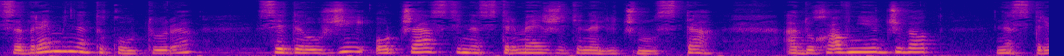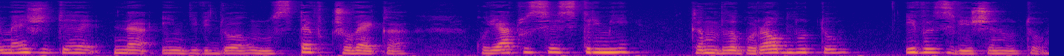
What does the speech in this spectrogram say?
Съвременната култура се дължи отчасти на стремежите на личността, а духовният живот — на стремежите на индивидуалността в човека, която се стреми към благородното и възвишеното.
